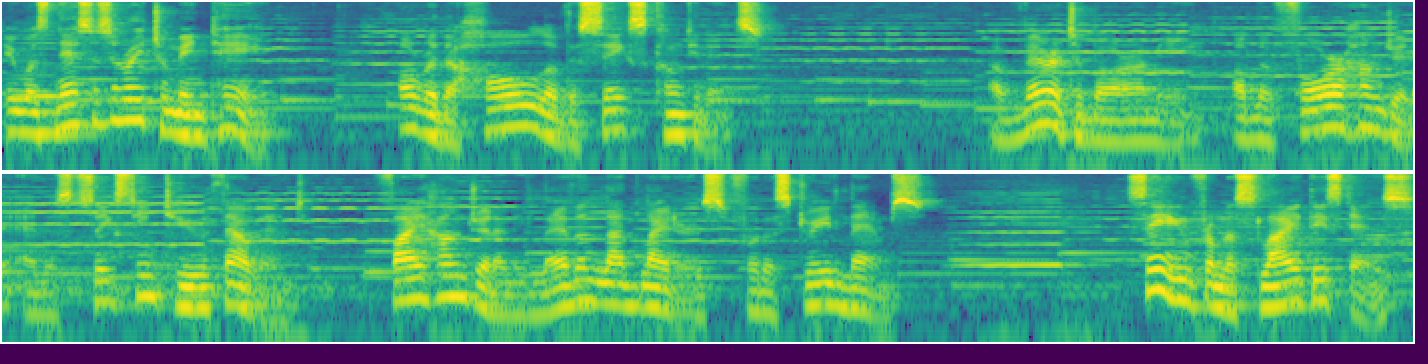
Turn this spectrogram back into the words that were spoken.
it was necessary to maintain over the whole of the six continents a veritable army of the 462,511 lamplighters for the street lamps. Seen from a slight distance,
